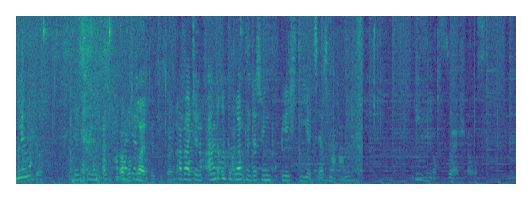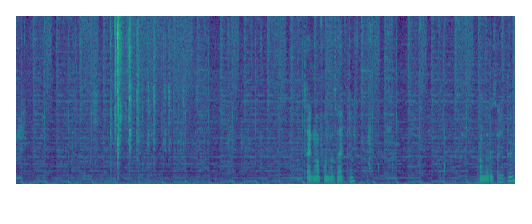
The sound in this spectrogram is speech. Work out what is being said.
hier. Deswegen, also Papa hat, ja noch, Papa hat ja noch andere gebracht und deswegen probiere ich die jetzt erstmal an. Die sehen doch fresh aus. Zeig mal von der Seite. Andere Seite.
